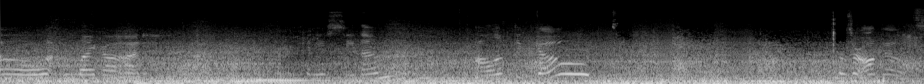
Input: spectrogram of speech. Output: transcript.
Oh my god. Can you see them? All of the goats. Those are all goats.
